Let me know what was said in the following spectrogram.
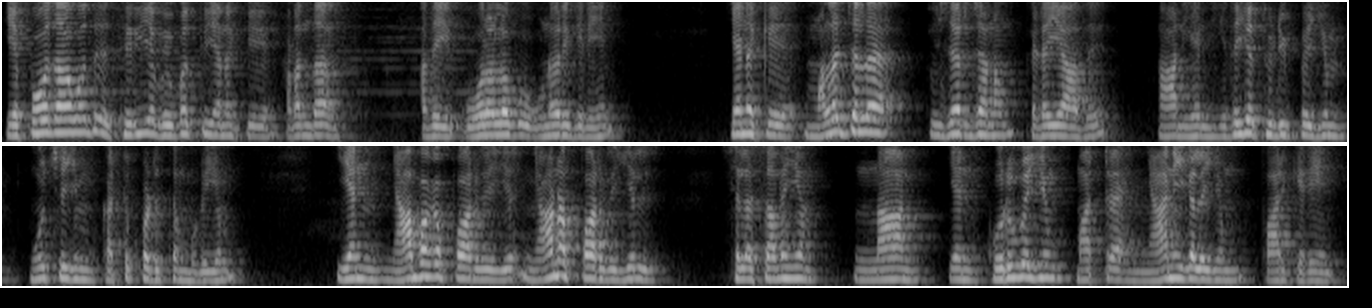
எப்போதாவது சிறிய விபத்து எனக்கு நடந்தால் அதை ஓரளவு உணர்கிறேன். எனக்கு மலஜல விசர்ஜனம் கிடையாது. நான் என் இதய துடிப்பையும் மூச்சையும் கட்டுப்படுத்த முடியும். என் ஞாபக பார்வையில் ஞான பார்வையில் சில சமயம் நான் என் குருவையும் மற்ற ஞானிகளையும் பார்க்கிறேன்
